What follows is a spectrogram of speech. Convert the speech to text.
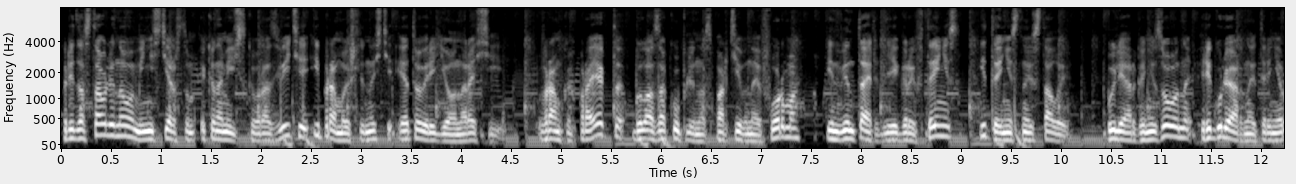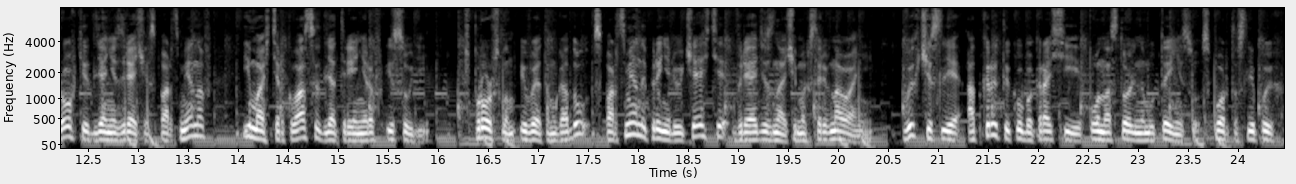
предоставленного Министерством экономического развития и промышленности этого региона России. В рамках проекта была закуплена спортивная форма, инвентарь для игры в теннис и теннисные столы. Были организованы регулярные тренировки для незрячих спортсменов и мастер-классы для тренеров и судей. В прошлом и в этом году спортсмены приняли участие в ряде значимых соревнований. В их числе открытый Кубок России по настольному теннису спорта слепых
